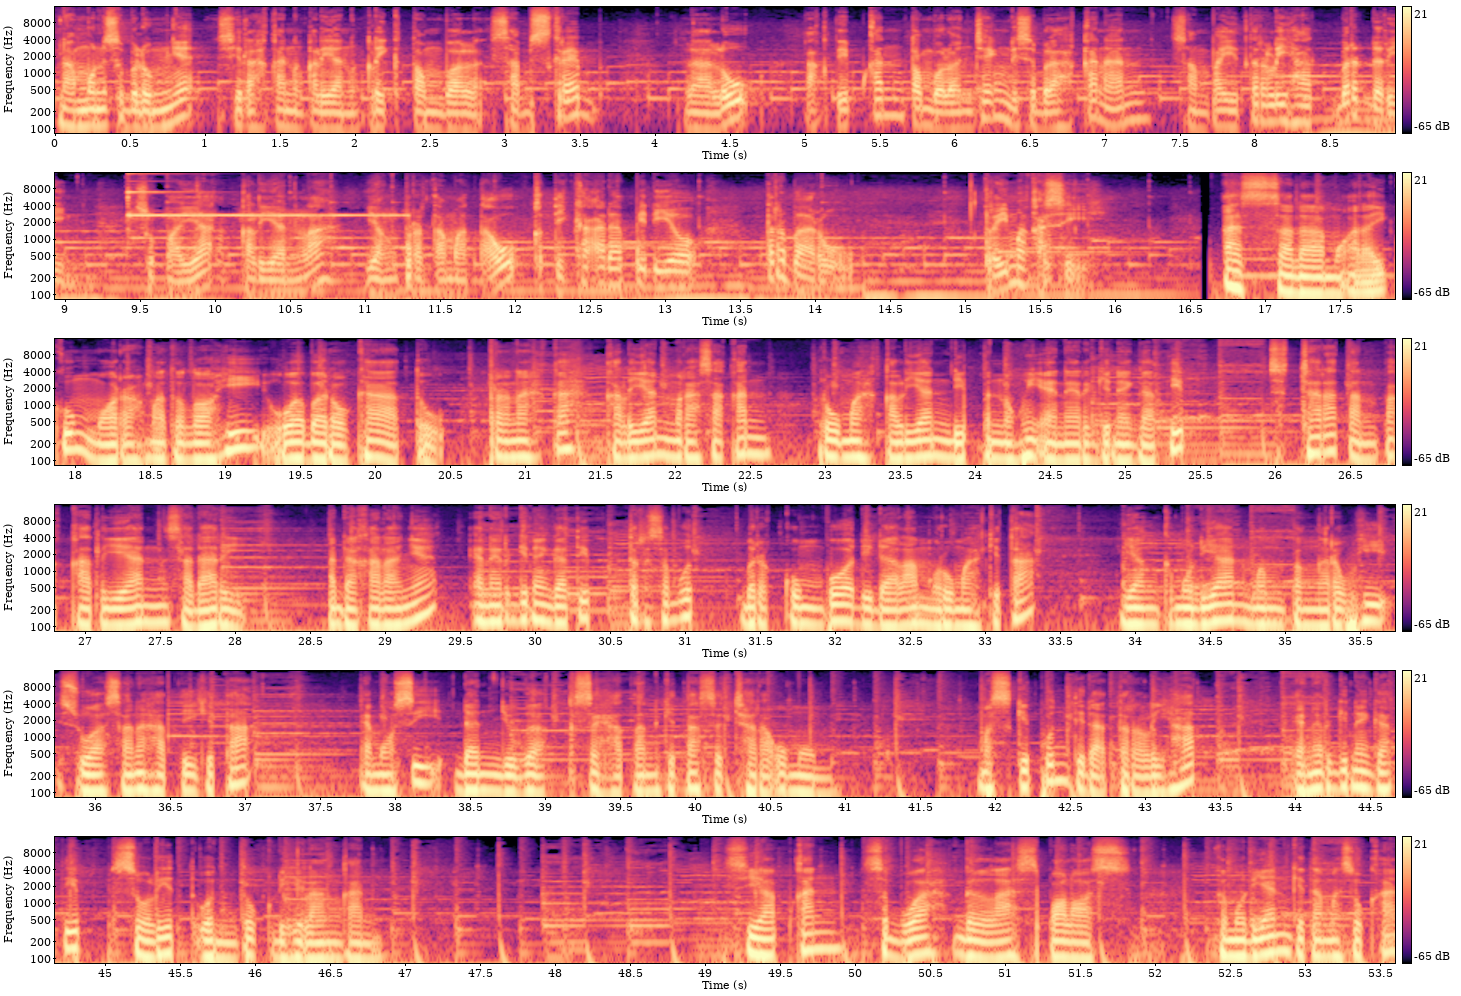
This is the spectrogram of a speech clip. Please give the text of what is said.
Namun sebelumnya, silahkan kalian klik tombol subscribe, lalu aktifkan tombol lonceng di sebelah kanan sampai terlihat berdering, supaya kalianlah yang pertama tahu ketika ada video terbaru. Terima kasih. Assalamualaikum warahmatullahi wabarakatuh. Pernahkah kalian merasakan rumah kalian dipenuhi energi negatif secara tanpa kalian sadari? Ada kalanya energi negatif tersebut berkumpul di dalam rumah kita yang kemudian mempengaruhi suasana hati kita, emosi, dan juga kesehatan kita secara umum. Meskipun tidak terlihat, energi negatif sulit untuk dihilangkan. Siapkan sebuah gelas polos. Kemudian kita masukkan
